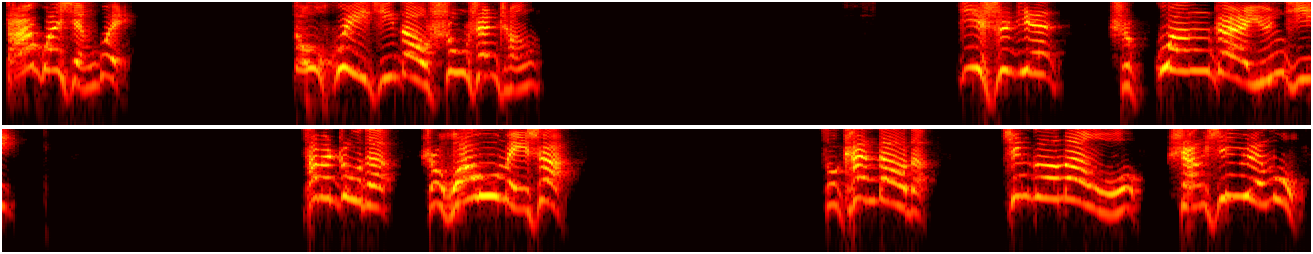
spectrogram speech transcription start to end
达官显贵，都汇集到书山城，一时间是冠盖云集。他们住的是华屋美厦，所看到的轻歌曼舞、赏心悦目、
